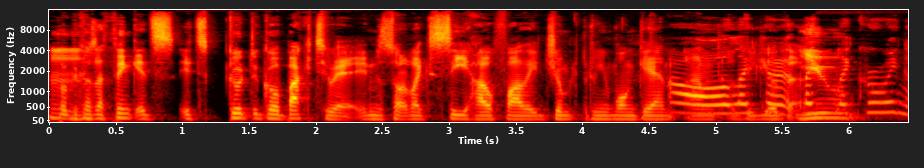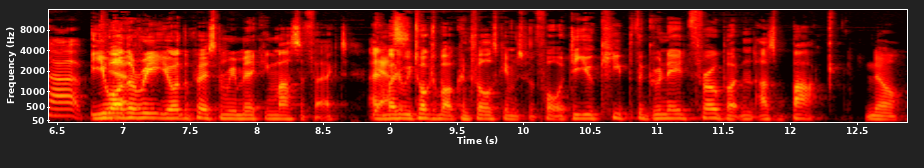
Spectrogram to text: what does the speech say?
Hmm. but because I think it's it's good to go back to it and sort of like see how far they jumped between one game Oh, and like, the a, other. like, You- like growing up. You Yeah. are the re- you're the person remaking Mass Effect, and Yes. when we talked about control schemes before, do you keep the grenade throw button as back? No.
